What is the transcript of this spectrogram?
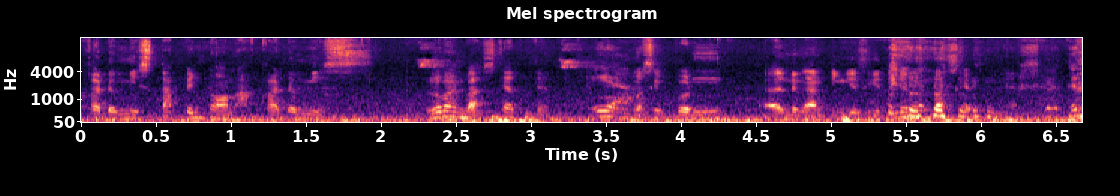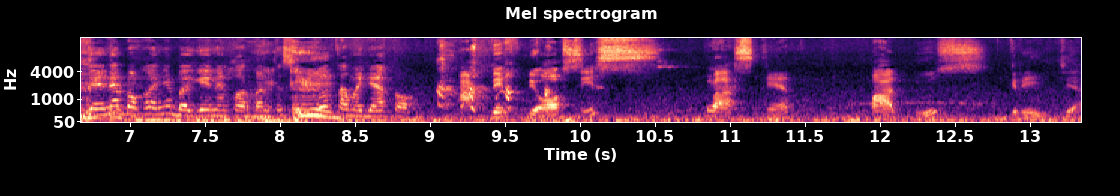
akademis, tapi non akademis. Lu main basket kan? iya Meskipun eh, dengan tinggi segitu dia main basket. ya. kerjanya pokoknya bagian yang korban kesikut sama jatuh Aktif di OSIS, Iya. basket, padus, gereja,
